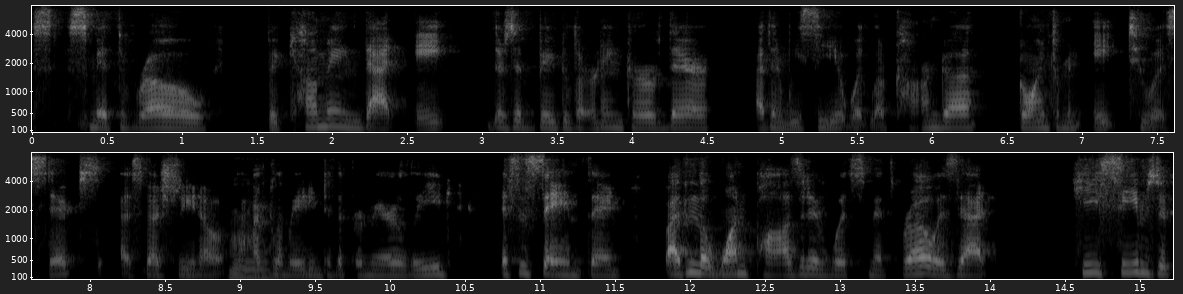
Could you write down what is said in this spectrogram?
Smith Rowe becoming that eight, there's a big learning curve there. I think we see it with Lokonga going from an eight to a six, especially, you know, mm. acclimating to the Premier League. It's the same thing. But I think the one positive with Smith Rowe is that he seems to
